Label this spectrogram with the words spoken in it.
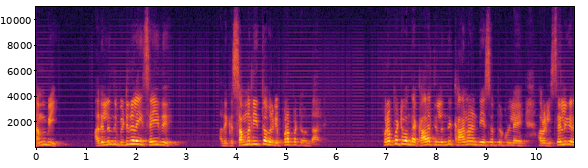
நம்பி அதிலிருந்து விடுதலை செய்து அதுக்கு சம்மதித்து அவர்கள் புறப்பட்டு வந்தார்கள். புறப்பட்டு வந்த காலத்திலிருந்து கானான் தேசத்திற்குள்ளே அவர்கள் செல்கிற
